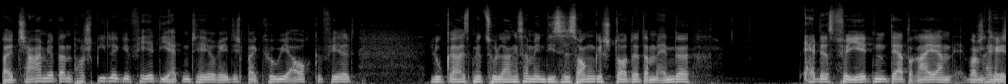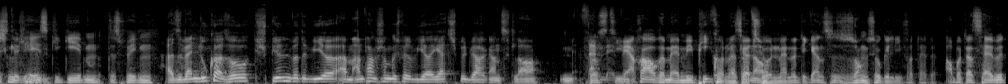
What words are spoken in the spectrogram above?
Bei Cha haben mir dann ein paar Spiele gefehlt, die hätten theoretisch bei Curry auch gefehlt. Luca ist mir zu langsam in die Saison gestartet. Am Ende hätte es für jeden der drei am, wahrscheinlich Case einen Case gegeben. Deswegen Also, wenn Luca so spielen würde, wie er am Anfang schon gespielt hat, wie er jetzt spielt, wäre ganz klar First Team. wäre er auch im MVP-Konversation, Genau. wenn er die ganze Saison so geliefert hätte. Aber dasselbe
